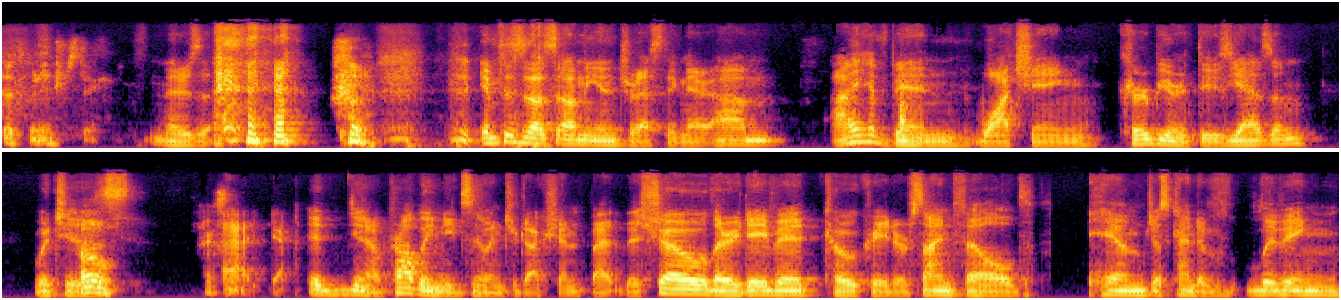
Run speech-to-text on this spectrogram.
that's been interesting? There's a emphasis on the interesting there. Um, I have been watching Curb Your Enthusiasm, which is Oh, Excellent. uh, yeah, it you know probably needs no introduction, but the show, Larry David, co-creator of Seinfeld, him just kind of living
